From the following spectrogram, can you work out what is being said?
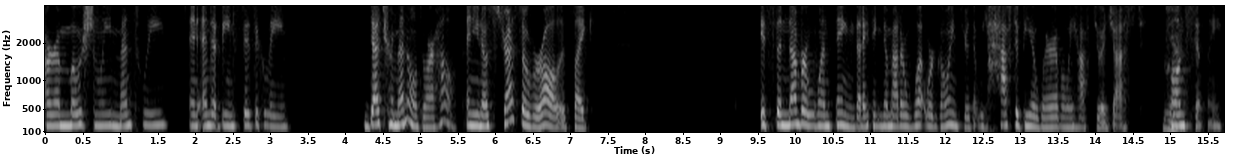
are emotionally, mentally, and end up being physically detrimental to our health. And, you know, stress overall is like, it's the number one thing that I think no matter what we're going through, that we have to be aware of and we have to adjust Yeah. constantly.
